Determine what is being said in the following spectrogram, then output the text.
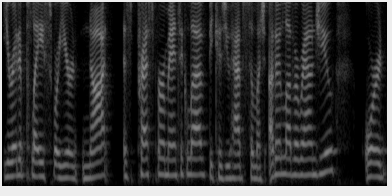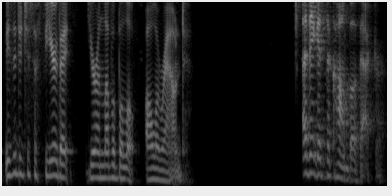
you're at a place where you're not as pressed for romantic love because you have so much other love around you? Or is it just a fear that you're unlovable all around? I think it's the combo factor.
